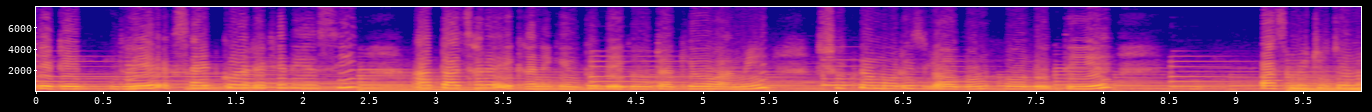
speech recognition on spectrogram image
কেটে ধুয়ে সাইড করে রেখে দিয়েছি। আর তাছাড়া এখানে কিন্তু বেগুনটাকেও আমি শুকনা মরিচ, লবণ, হলুদ দিয়ে পাঁচ মিনিটের জন্য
